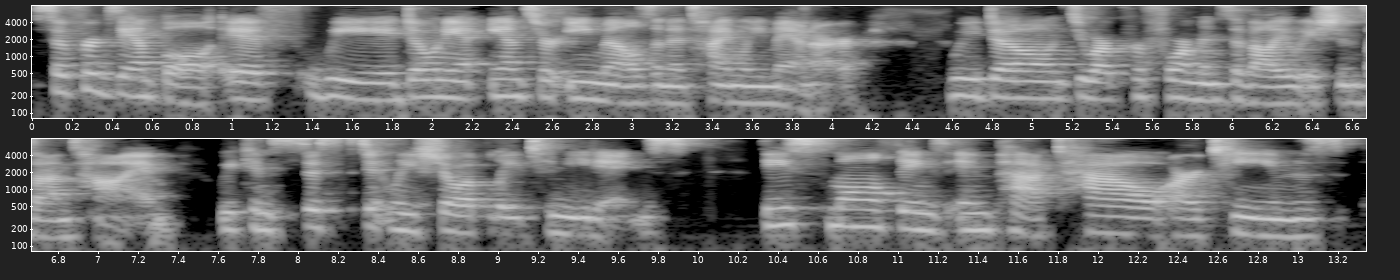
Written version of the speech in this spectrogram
So, for example, if we don't answer emails in a timely manner, we don't do our performance evaluations on time, we consistently show up late to meetings. These small things impact how our teams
